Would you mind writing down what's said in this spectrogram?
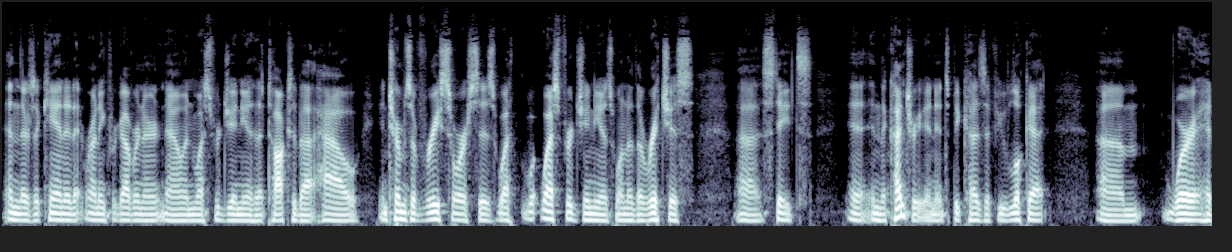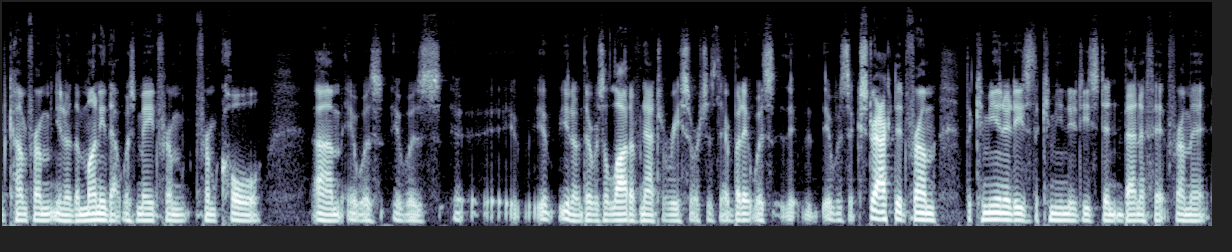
and there's a candidate running for governor now in West Virginia that talks about how, in terms of resources, West, West Virginia is one of the richest uh, states in, in the country, and it's because if you look at um, where it had come from, you know, the money that was made from from coal, Um, it was it was it, it, you know there was a lot of natural resources there, but it was it, it, was extracted from the communities. The communities didn't benefit from it,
